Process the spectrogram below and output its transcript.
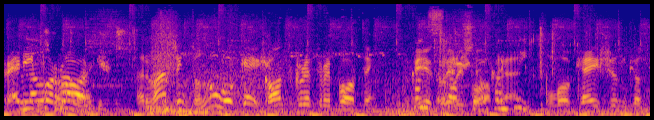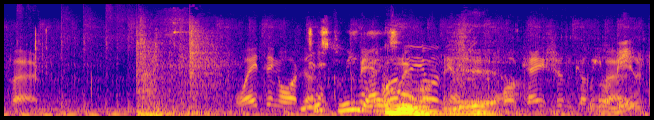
Ready Low for launch. Advancing to new location. Conscript reporting. Construction complete. Location confirmed. Waiting order. This green guy For is the look Location We confirmed. built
